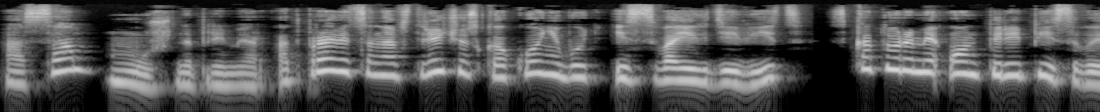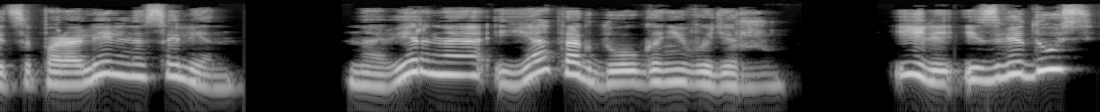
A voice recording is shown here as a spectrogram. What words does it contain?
А сам муж, например, отправится на встречу с какой-нибудь из своих девиц, с которыми он переписывается параллельно с Элен. Наверное, я так долго не выдержу. Или изведусь,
